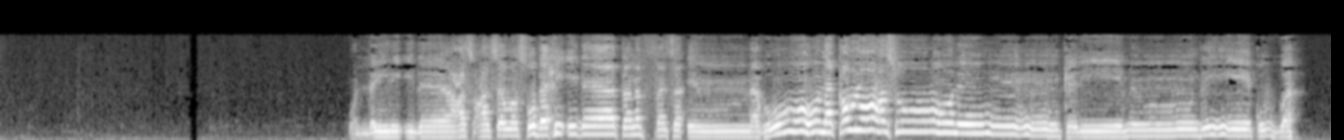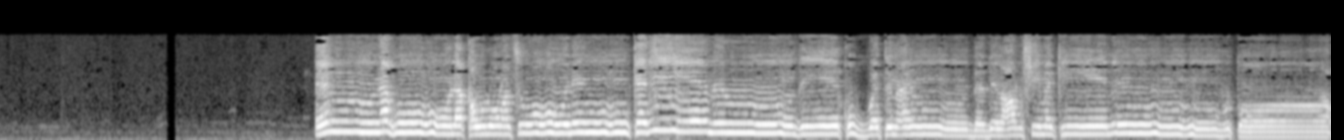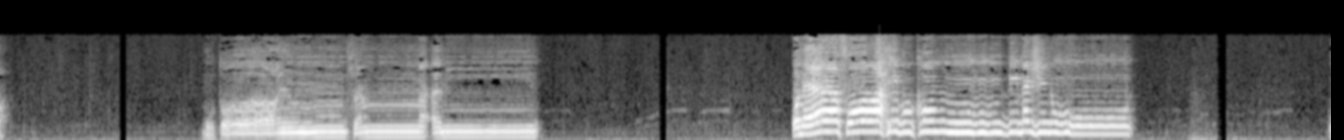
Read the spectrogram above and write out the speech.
والليل إذا عسعس والصبح إذا تنفس إنه لقول رسول كريم ذي قوة. إنه لقول رسول كريم قوة عند ذي العرش مكين مطاع. مطاع ثم أمين. وما صاحبكم بمجنون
